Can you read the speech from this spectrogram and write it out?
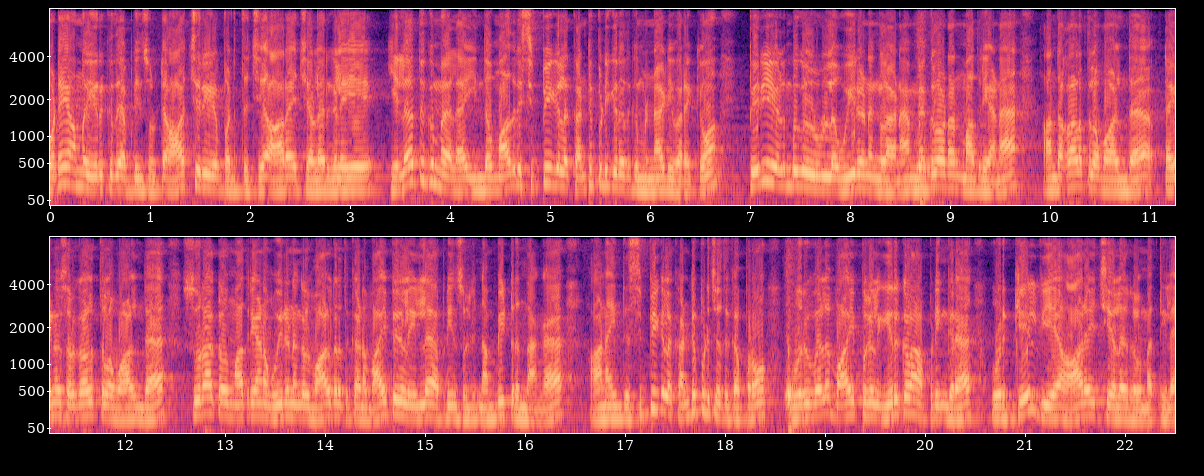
உடையாமல் இருக்குது அப்படின்னு சொல்லிட்டு ஆச்சரியப்படுத்துச்சு ஆராய்ச்சியாளர்களையே எல்லாத்துக்கும் மேலே இந்த மாதிரி சிப்பிகளை கண்டுபிடிக்கிறதுக்கு முன்னாடி வரைக்கும் பெரிய எலும்புகள் உள்ள உயிரினங்களான மெகலோடான் மாதிரியான அந்த காலத்தில் வாழ்ந்த டைனோசர் காலத்தில் வாழ்ந்த சுறாக்கள் மாதிரியான உயிரினங்கள் வாழ்கிறதுக்கான வாய்ப்புகள் இல்லை அப்படின்னு சொல்லி நம்பிட்டு இருந்தாங்க. ஆனால் இந்த சிப்பிகளை கண்டுபிடிச்சதுக்கப்புறம் ஒருவேளை வாய்ப்புகள் இருக்கலாம் அப்படிங்கிற ஒரு கேள்வியை ஆராய்ச்சியாளர்கள் மத்தியில்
